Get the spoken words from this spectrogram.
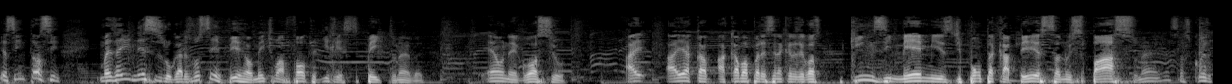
E assim, então assim. Mas aí nesses lugares você vê realmente uma falta de respeito, né, velho? É um negócio. Aí, aí acaba, acaba aparecendo aquele negócio, 15 memes de ponta cabeça no espaço, né? Essas coisas.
